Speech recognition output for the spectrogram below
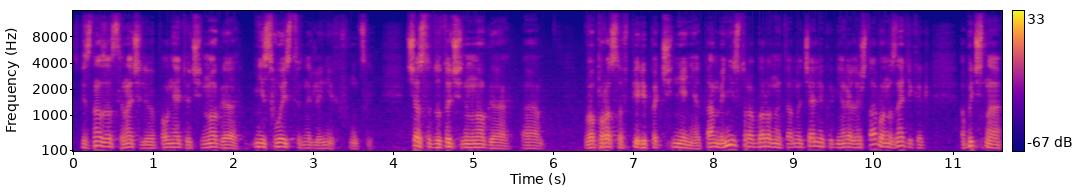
спецназовцы начали выполнять очень много несвойственных для них функций. Сейчас идут очень много э, вопросов переподчинения. Там министру обороны, там начальнику генерального штаба. Но знаете, как обычно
